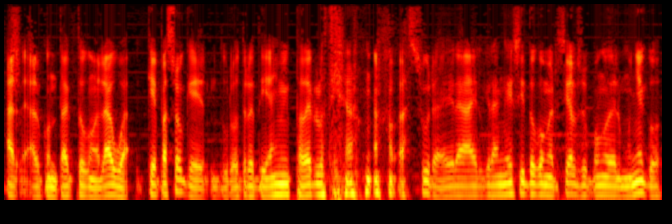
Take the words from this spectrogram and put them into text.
Al, contacto con el agua. ¿Qué pasó? Que duró tres días y mis padres lo tiraron a la basura. Era el gran éxito comercial, supongo, del muñeco.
